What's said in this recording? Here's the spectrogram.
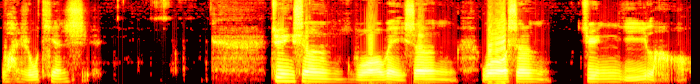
宛如天使。君生我未生，我生君已老。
